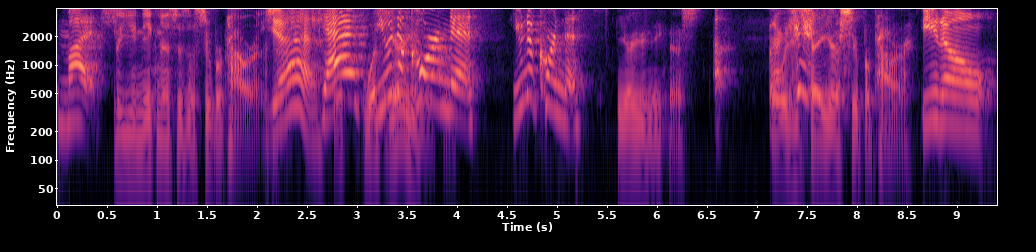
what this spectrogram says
much. The uniqueness is a superpower. In a sense. Yes. yes, what's your unicornness. Unicornness. Your uniqueness. Oh, what would you say your superpower? you know,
